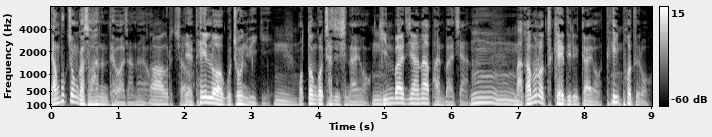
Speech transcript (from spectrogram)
양복점 가서 하는 대화잖아요. 아, 그렇죠. 예, 테일러하고 존 윅이 음. 어떤 거 찾으시나요? 음. 긴 바지 하나, 반바지 하나. 음, 음. 마감은 어떻게 해드릴까요? Tapered로.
